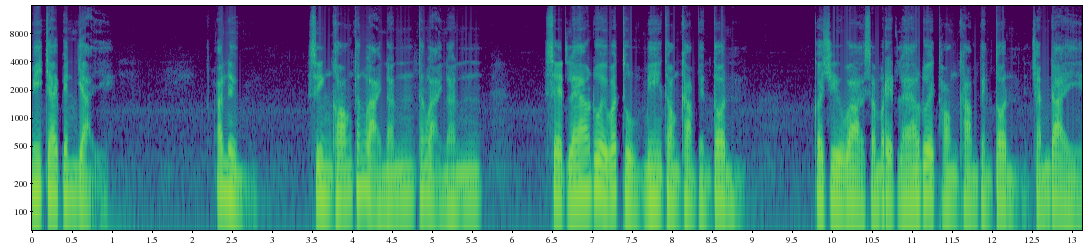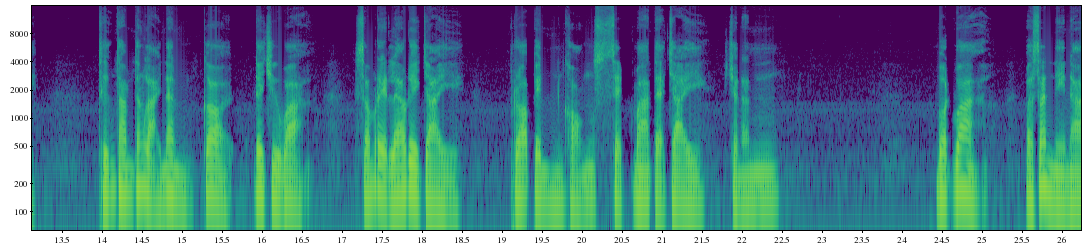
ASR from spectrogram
มีใจเป็นใหญ่ อันหนึ่ง สิ่งของทั้งหลายนั้นทั้งหลายนั้น เสร็จแล้วด้วยวัตถุมีทองคำเป็นต้น ก็ชื่อว่าสำเร็จแล้วด้วยทองคำเป็นต้นชั้นใด ถึงทำทั้งหลายนั่นก็ได้ชื่อว่าสำเร็จแล้วด้วยใจ เพราะเป็นของเสร็จมาแต่ใจ ฉะนั้น บทว่าประสั้นเนนะ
